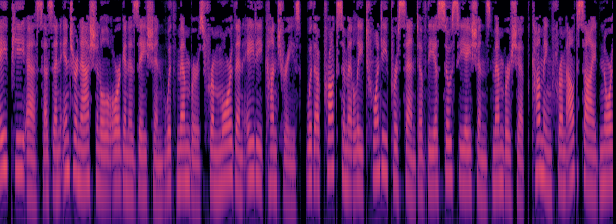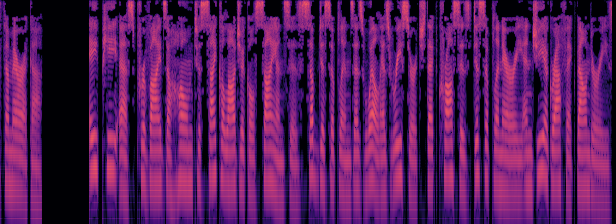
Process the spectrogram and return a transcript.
APS is an international organization with members from more than 80 countries, with approximately 20% of the association's membership coming from outside North America. APS provides a home to psychological sciences subdisciplines as well as research that crosses disciplinary and geographic boundaries.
